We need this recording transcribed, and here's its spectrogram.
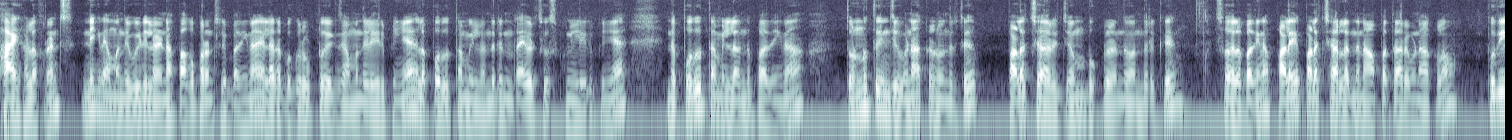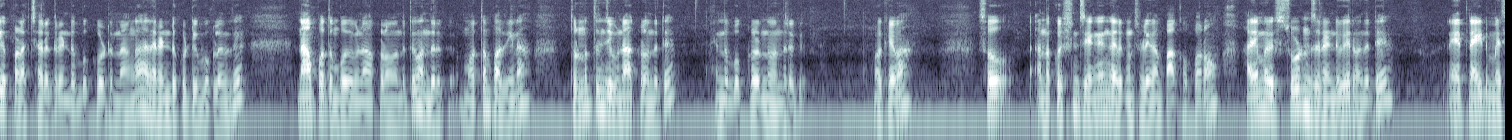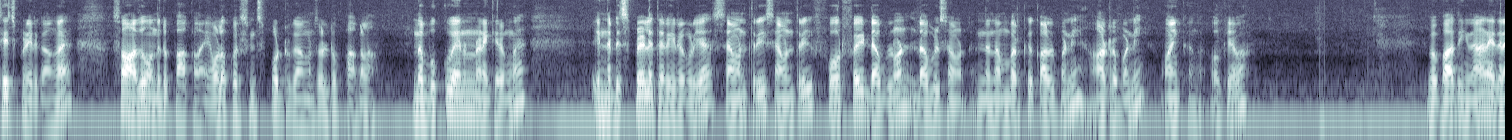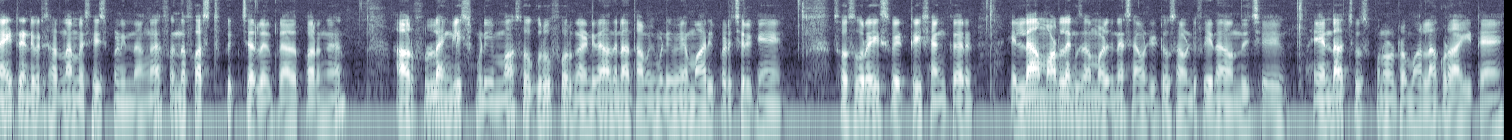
Hi hello friends இன்றைக்கி நம்ம இந்த வீடியோவில் என்ன பார்க்க போகிறோம்னு சொல்லி பார்த்தீங்கன்னா எல்லோரும் இப்போ குரூப் டூ எக்ஸாம் வந்து எழுதியிருப்பீங்க. அதில் பொது தமிழ் வந்துட்டு டிரைவர் சூஸ் பண்ணி எழுதியிருப்பீங்க. இந்த பொது தமிழில் வந்து பார்த்தீங்கன்னா தொண்ணூத்தஞ்சு வினாக்கள் வந்துட்டு பழச்சாறு ஜெம் புக்கிலேருந்து வந்திருக்கு. ஸோ அதில் பார்த்தீங்கன்னா பழைய பழச்சாறுலேருந்து நாற்பத்தாறு வினாக்களும் புதிய பழச்சாருக்கு ரெண்டு புக் விட்டுருந்தாங்க. அந்த ரெண்டு குட்டி புக்லேருந்து நாற்பத்தொம்போது வினாக்களும் வந்துட்டு வந்திருக்கு. மொத்தம் பார்த்தீங்கன்னா தொண்ணூத்தஞ்சு வினாக்கள் வந்துட்டு இந்த புக்கிலேருந்து வந்திருக்கு. ஓகேவா ஸோ அந்த கொஷின்ஸ் எங்கெங்கே இருக்குன்னு சொல்லி தான் பார்க்க போகிறோம் அதே மாதிரி ஸ்டூடெண்ட்ஸ் ரெண்டு பேர் வந்துட்டு நேற்று நைட்டு மெசேஜ் பண்ணியிருக்காங்க. ஸோ அதுவும் வந்துட்டு பார்க்கலாம். எவ்வளோ கொஷின்ஸ் போட்டிருக்காங்கன்னு சொல்லிட்டு பார்க்கலாம். இந்த புக் வேணும்னு நினைக்கிறவங்க இந்த டிஸ்பிளேயில் தெரியக்கூடிய seven three seven three four five double one double seven இந்த நம்பருக்கு கால் பண்ணி ஆர்டர் பண்ணி வாங்கிக்கோங்க. ஓகேவா இப்போ பார்த்தீங்கன்னா நேற்று நைட் ரெண்டு பேரும் சடனாக மெசேஜ் பண்ணியிருந்தாங்க. இந்த ஃபஸ்ட் பிக்சரில் இருக்குல்ல அதை பாருங்கள் அவர் ஃபுல்லாக இங்கிலீஷ் மீடியமாக ஸோ குரூப் ஃபோர்காண்டி தான் வந்து நான் தமிழ் மீடியமே மாறி படிச்சிருக்கேன். ஸோ சுரேஷ் வெற்றி சங்கர் எல்லா மாடல் எக்ஸாம் எழுதினேன் செவன்ட்டி டூ செவன்ட்டி ஃபைவ் தான் வந்துச்சு. ஏன்டா சூஸ் பண்ணுன்ற மாதிரிலாம் கூட ஆகிட்டேன்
